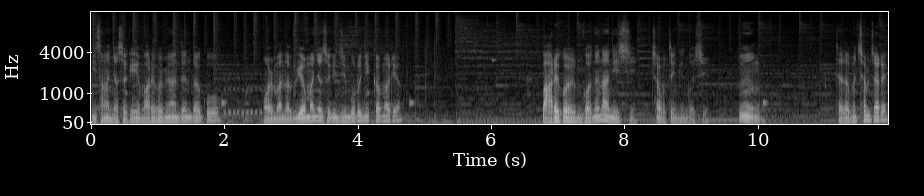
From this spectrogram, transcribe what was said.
이상한 녀석에게 말을 걸면 안 된다고. 얼마나 위험한 녀석인지 모르니까 말이야. 말을 건 거는 아니지. 잡아당긴 거지. 응. 대답은 참 잘해.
